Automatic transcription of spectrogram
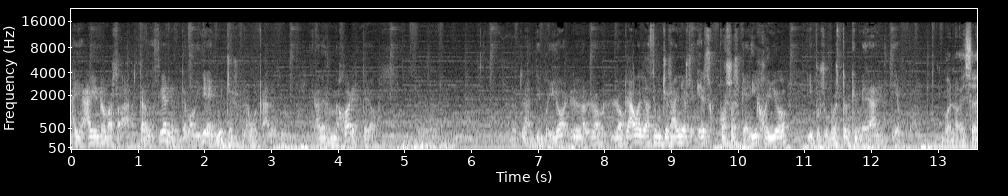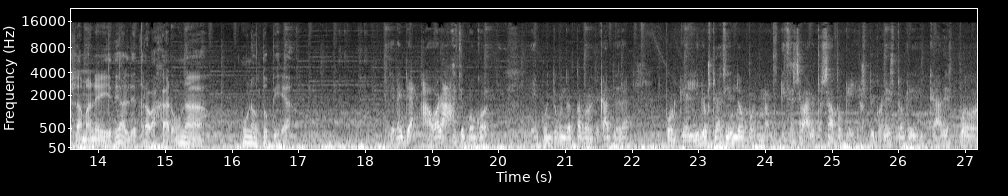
hay, hay nuevas traducciones de Moby Dick, hay muchos, pero cada vez, cada vez mejores, pero no te dan tiempo. Yo lo, lo- lo que hago desde hace muchos años es cosas que elijo yo y por supuesto que me dan tiempo. Bueno, esa es la manera ideal de trabajar, una, una utopía. Evidentemente, ahora hace poco he puesto contacto con el de cátedra porque el libro que estoy haciendo pues, no, quizás se va a retrasar porque yo estoy con esto, que cada vez puedo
